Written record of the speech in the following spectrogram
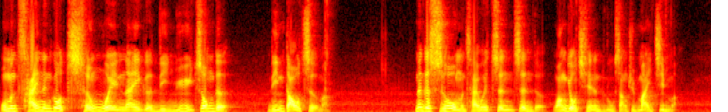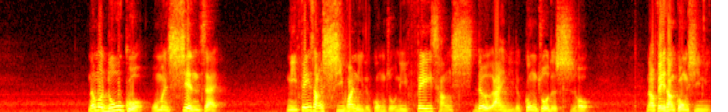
我们才能够成为那一个领域中的领导者嘛？那个时候我们才会真正的往有钱人的路上去迈进嘛？那么如果我们现在你非常喜欢你的工作，你非常热爱你的工作的时候，那非常恭喜你，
